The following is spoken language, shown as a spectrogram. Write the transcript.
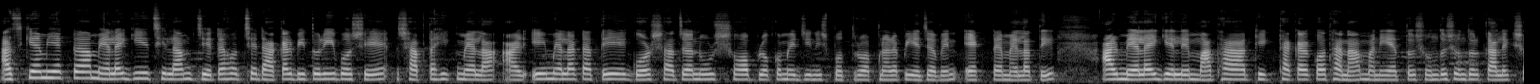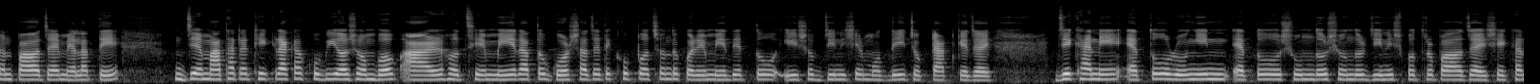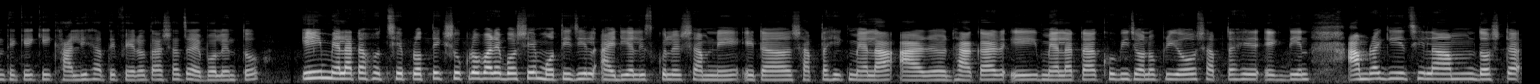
আজকে আমি একটা মেলায় গিয়েছিলাম, যেটা হচ্ছে ঢাকার ভিতরেই বসে সাপ্তাহিক মেলা। আর এই মেলাটাতে গড় সাজানোর সব রকমের জিনিসপত্র আপনারা পেয়ে যাবেন একটা মেলাতে। আর মেলায় গেলে মাথা ঠিক থাকার কথা না মানে এত সুন্দর সুন্দর কালেকশন পাওয়া যায় মেলাতে, যে মাথাটা ঠিক রাখা খুবই অসম্ভব। আর হচ্ছে মেয়েরা তো গড় সাজাতে খুব পছন্দ করে, মেয়েদের তো এইসব জিনিসের মধ্যেই চোখটা আটকে যায়। যেখানে এত রঙিন, এত সুন্দর সুন্দর জিনিসপত্র পাওয়া যায়, সেখান থেকে কি খালি হাতে ফেরত আসা যায় বলেন তো? এই মেলাটা হচ্ছে প্রত্যেক শুক্রবারে বসে মতিঝিল আইডিয়াল স্কুলের সামনে। এটা সাপ্তাহিক মেলা আর ঢাকার এই মেলাটা খুবই জনপ্রিয়। সপ্তাহে একদিন আমরা গিয়েছিলাম দশটা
